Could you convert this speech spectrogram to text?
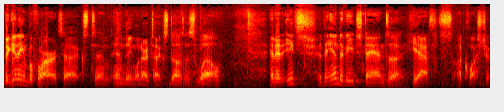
beginning before our text and ending when our text does as well. And at each, at the end of each stanza, he asks a question.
